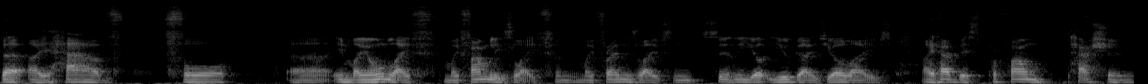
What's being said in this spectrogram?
that I have for uh, in my own life, my family's life, and my friends' lives, and certainly your, you guys, your lives. I have this profound passion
